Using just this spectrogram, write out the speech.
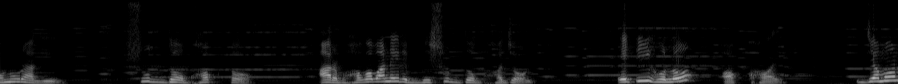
অনুরাগী, শুদ্ধ ভক্ত আর ভগবানের বিশুদ্ধ ভজন, এটি হলো অক্ষয়। যেমন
